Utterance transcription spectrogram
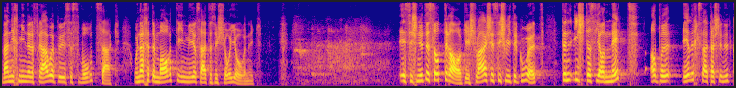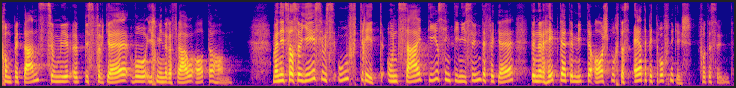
wenn ich meiner Frau ein böses Wort sage und nachher der Martin mir sagt, das ist schon in Ordnung. es ist nicht so tragisch, weißt es ist wieder gut dann ist das ja nett, aber ehrlich gesagt hast du nicht Kompetenz, um mir etwas zu vergeben, wo ich meiner Frau angetan habe. Wenn jetzt also Jesus auftritt und sagt, dir sind deine Sünden vergeben, dann erhebt er damit den Anspruch, dass er der Betroffene ist von der Sünde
